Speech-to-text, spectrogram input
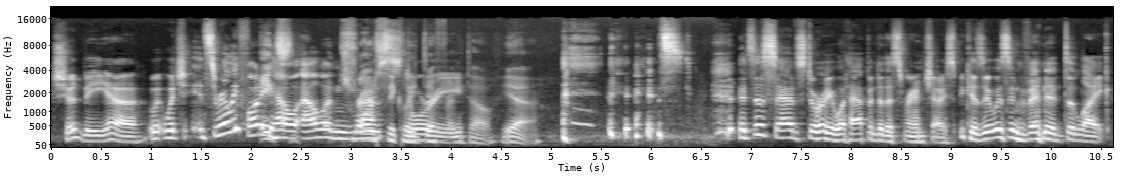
should be, yeah. Which it's really funny It's how Alan Moore's Drastically story. different, though. Yeah. it's it's a sad story what happened to this franchise because it was invented to like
